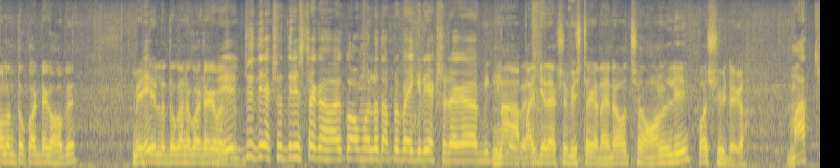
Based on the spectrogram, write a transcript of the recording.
বলেন তো কয় টাকা হবে? দোকানে কয় টাকা রেট যদি টাকা হয় কম হলে তো পাইকারি টাকা বিক্রি না পাইকারি একশো বিশ টাকা না এটা হচ্ছে অনলি পঁয়ষট্টি টাকা। মাত্র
